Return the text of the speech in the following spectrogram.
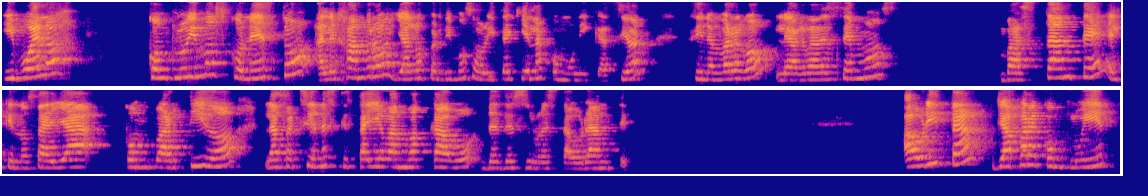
y bueno, concluimos con esto. Alejandro, ya lo perdimos ahorita aquí en la comunicación. Sin embargo, le agradecemos bastante el que nos haya compartido las acciones que está llevando a cabo desde su restaurante. Ahorita, ya para concluir,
